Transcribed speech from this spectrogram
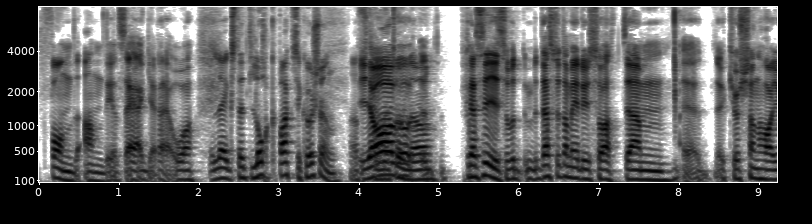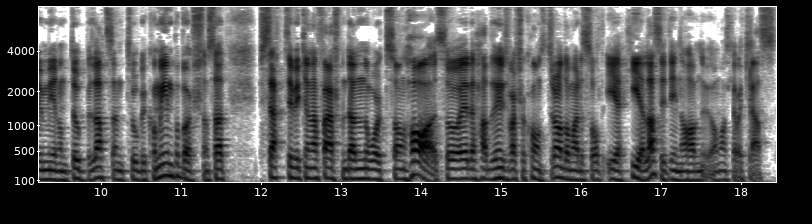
fondandelsägare. Och, Läggs det ett lock på aktiekursen? Ja, Precis, och dessutom är det ju så att um, kursen har ju mer än dubblats sedan Tobii kom in på börsen. Så att sett till vilken affärsmodell Nordson har så det, hade det inte varit så konstigt om de hade sålt er hela sitt innehav nu om man ska vara krass.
